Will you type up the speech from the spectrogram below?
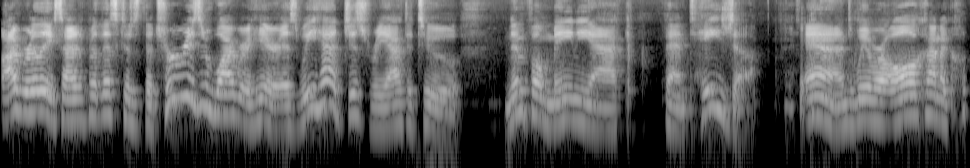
I'm really excited for this because the true reason why we're here is we had just reacted to Nymphomaniac Fantasia. And we were all kind of qu-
